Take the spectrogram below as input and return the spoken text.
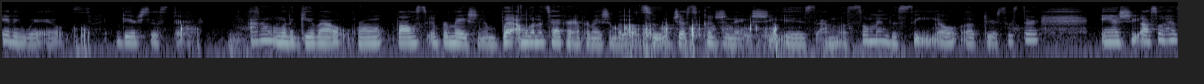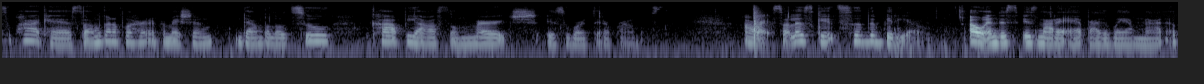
anywhere else. Dear sister. I don't want to give out wrong false information, but I'm going to tag her information below too. Jessica Jena. She is, I'm assuming, the CEO of Dear Sister. And she also has a podcast. So I'm going to put her information down below too. Copy y'all some merch. It's worth it, I promise. Alright, so let's get to the video. Oh, and this is not an ad, by the way. I'm not a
